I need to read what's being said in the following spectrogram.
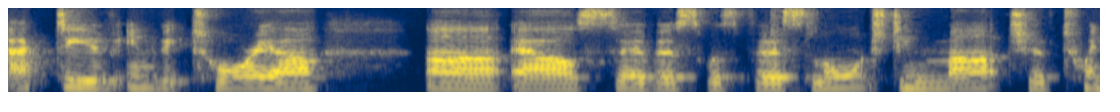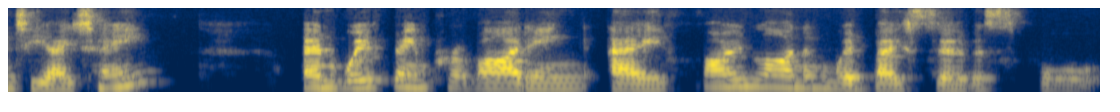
active in Victoria. Uh, our service was first launched in March of 2018 and we've been providing a phone line and web-based service for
